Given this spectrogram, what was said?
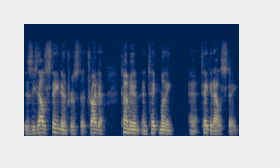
is these out of state interests that try to come in and take money and take it out of state.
